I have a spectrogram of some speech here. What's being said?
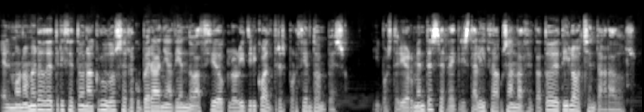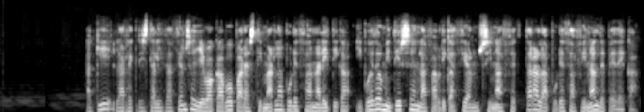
El monómero de tricetona crudo se recupera añadiendo ácido clorhídrico al 3% en peso, y posteriormente se recristaliza usando acetato de etilo a 80 grados. Aquí, la recristalización se llevó a cabo para estimar la pureza analítica y puede omitirse en la fabricación sin afectar a la pureza final de PDK.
